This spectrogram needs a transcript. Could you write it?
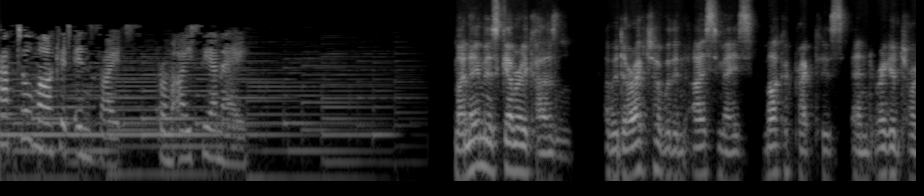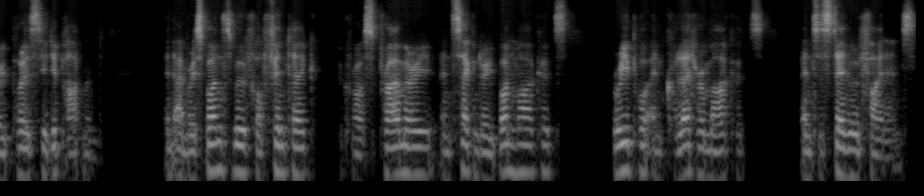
Capital Market Insights from ICMA. My name is Gabriel Callsen. I'm a director within ICMA's Market Practice and Regulatory Policy Department, and I'm responsible for fintech across primary and secondary bond markets, repo and collateral markets, and sustainable finance.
